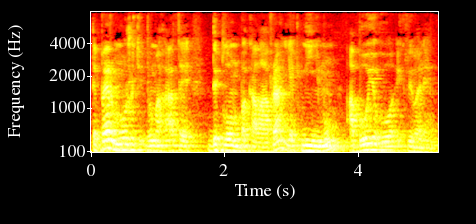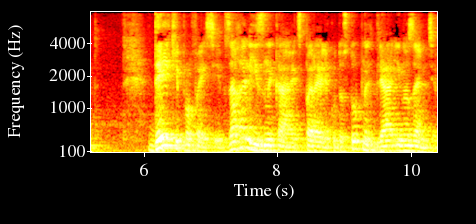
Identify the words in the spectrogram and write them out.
тепер можуть вимагати диплом бакалавра як мінімум або його еквівалент. Деякі професії взагалі зникають з переліку доступних для іноземців.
